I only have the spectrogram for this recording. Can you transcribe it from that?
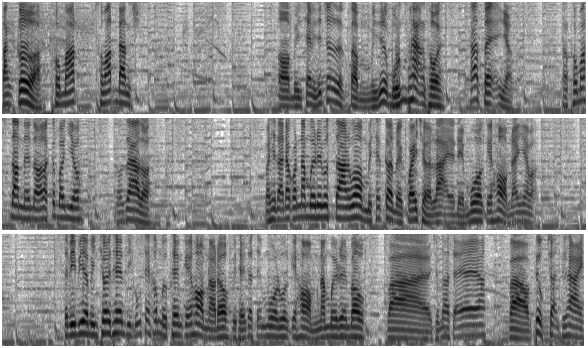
Tăng cơ à? Thomas Thomas Dunch. Ờ mình xem mình giết chắc được tầm Mình giết được bốn mạng thôi. Khá là tệ nhỉ? Thằng Thomas Dunn đấy nó là cấp bao nhiêu? Nó ra rồi. Và hiện tại đang có 50 Rainbow Star đúng không? Mình sẽ cần phải quay trở lại để mua cái hòm đây anh em ạ. Tại vì bây giờ mình chơi thêm thì cũng sẽ không được thêm cái hòm nào đâu. Vì thế ta sẽ mua luôn cái hòm 50 Rainbow Và chúng ta sẽ vào tiếp tục trận thứ hai.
